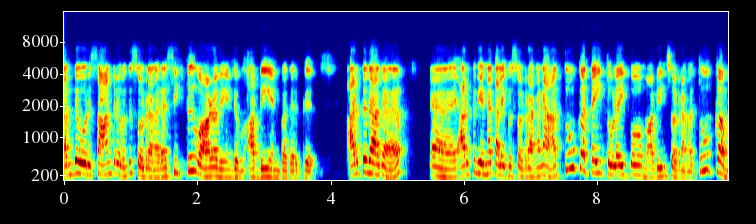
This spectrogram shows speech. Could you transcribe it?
அந்த ஒரு சான்று வந்து சொல்றாங்க ரசித்து வாழ வேண்டும் அப்படி என்பதற்கு. அடுத்ததாக அடுத்தது என்ன தலைப்பு சொல்றாங்கன்னா தூக்கத்தை துளைப்போம் அப்படின்னு சொல்றாங்க. தூக்கம்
